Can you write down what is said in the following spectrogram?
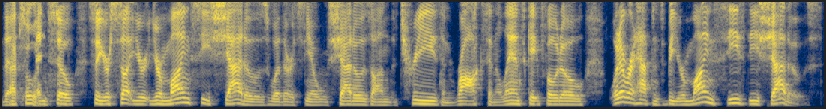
That, Absolutely. And so, so your your your mind sees shadows, whether it's you know shadows on the trees and rocks and a landscape photo, whatever it happens to be. Your mind sees these shadows,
